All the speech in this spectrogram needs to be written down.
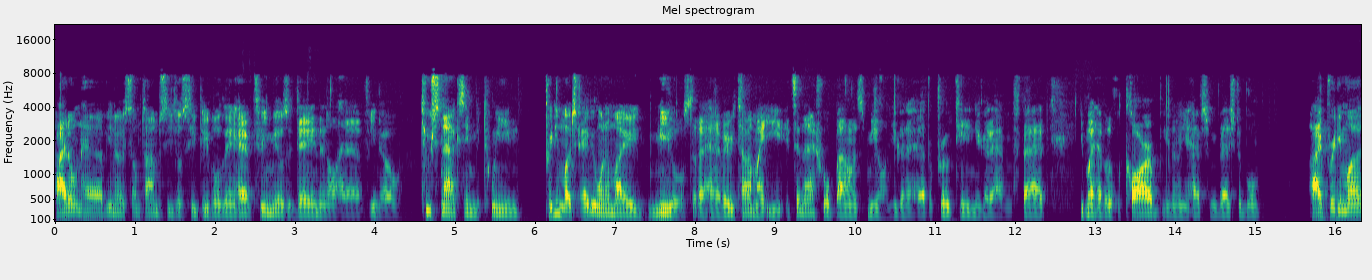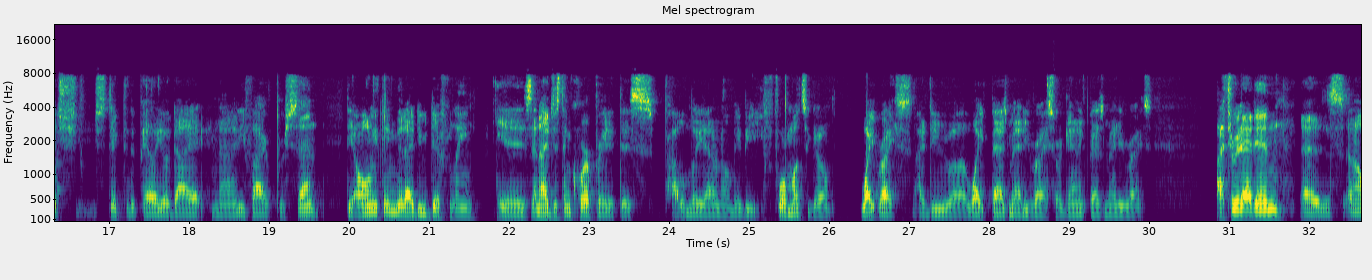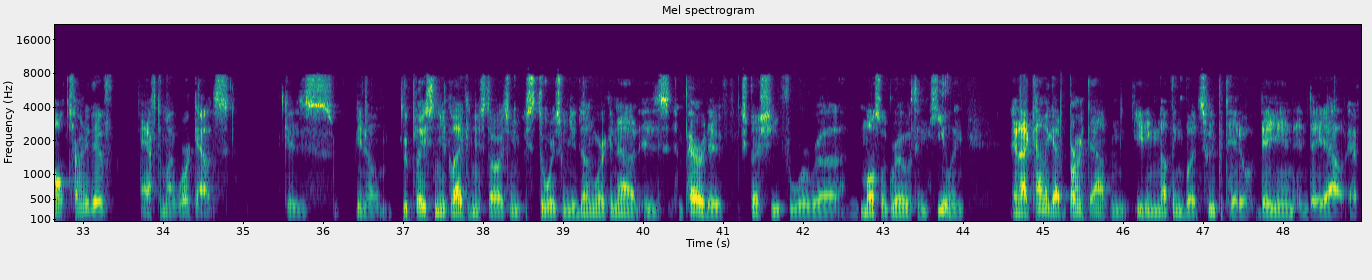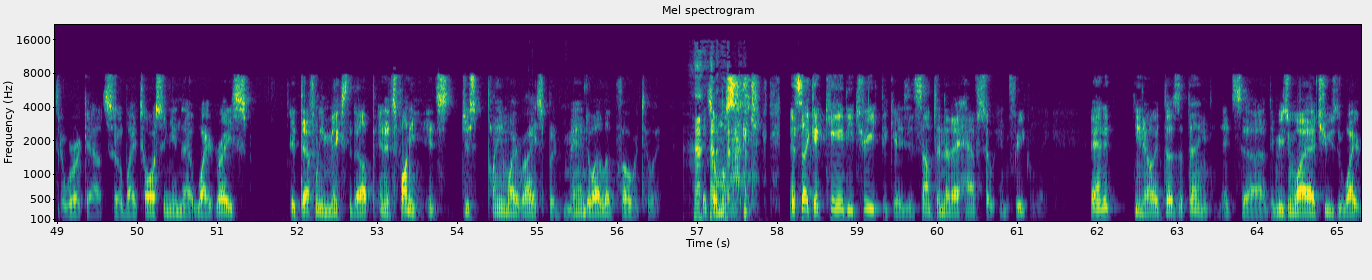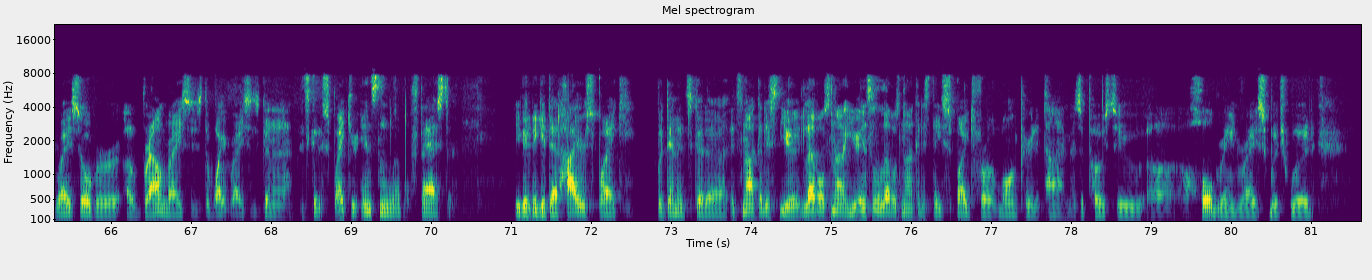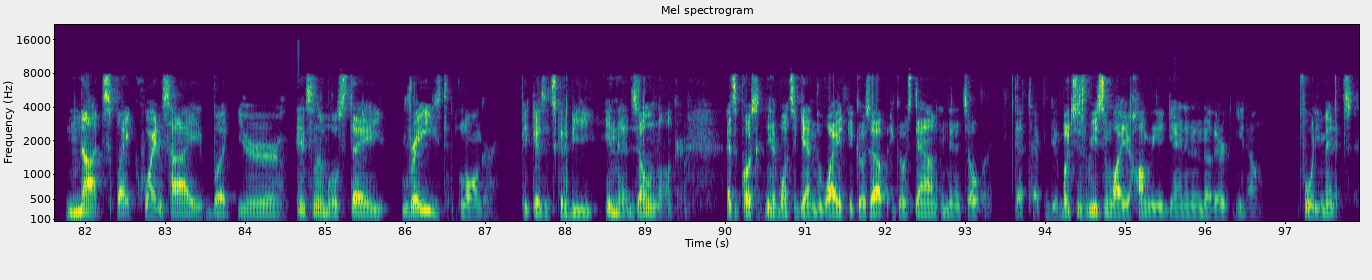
I don't have, you know, sometimes you'll see people they have three meals a day and then I'll have, you know, two snacks in between. Pretty much every one of my meals that I have, every time I eat, it's an actual balanced meal. You're going to have a protein, you're going to have a fat, you might have a little carb, you know, you have some vegetable. I pretty much stick to the paleo diet 95%. The only thing that I do differently is, and I just incorporated this probably, I don't know, maybe four months ago, white rice. I do uh, white basmati rice, organic basmati rice. I threw that in as an alternative after my workouts because, you know, replacing your glycogen stores when, stores when you're done working out is imperative, especially for uh, muscle growth and healing. And I kind of got burnt out from eating nothing but sweet potato day in and day out after the workout. So by tossing in that white rice, it definitely mixed it up, and it's funny. It's just plain white rice, but man, do I look forward to it. It's almost like it's like a candy treat because it's something that I have so infrequently, and it you know it does the thing. It's uh, the reason why I choose the white rice over a brown rice is the white rice is gonna it's gonna spike your insulin level faster. You're gonna get that higher spike, but then it's gonna it's not gonna your levels not your insulin levels not gonna stay spiked for a long period of time as opposed to uh, a whole grain rice, which would not spike quite as high, but your insulin will stay raised longer because it's going to be in that zone longer. As opposed to, you know, once again, the white, it goes up, it goes down, and then it's over. That type of deal, which is reason why you're hungry again in another, you know, 40 minutes.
